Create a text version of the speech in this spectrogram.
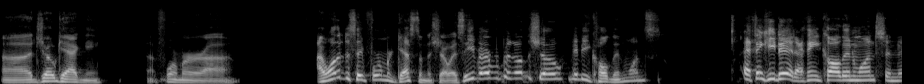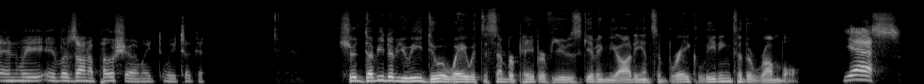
Uh, Joe Gagney, former, uh, I wanted to say former guest on the show. Has he ever been on the show? Maybe he called in once. I think he did. I think he called in once, and, and we it was on a post show, and we we took it. Should WWE do away with December pay per views, giving the audience a break leading to the Rumble? Yes.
